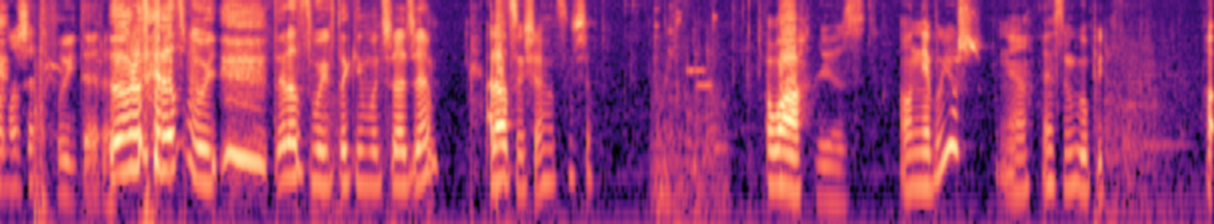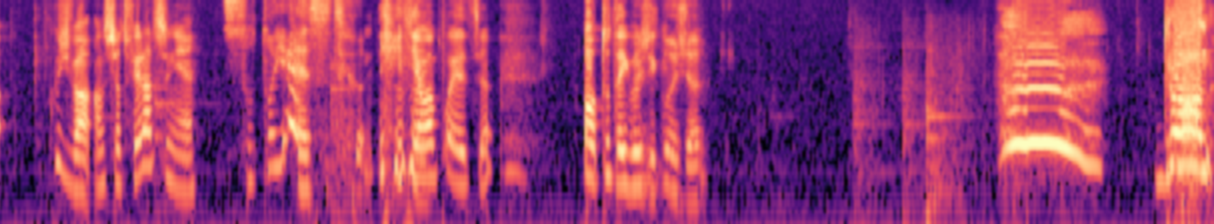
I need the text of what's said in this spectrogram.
to może twój teraz. Dobra, teraz mój. Teraz mój w takim bądź razie. Ale odsuń się, odsuń się. Ała, Jest. a on nie był już? Nie, ja jestem głupi. O, kuźwa, on się otwiera czy nie? Co to jest? nie mam pojęcia. O, tutaj guzik. guzior. Dron!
